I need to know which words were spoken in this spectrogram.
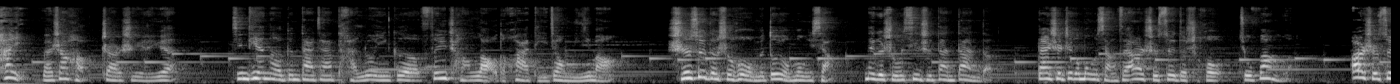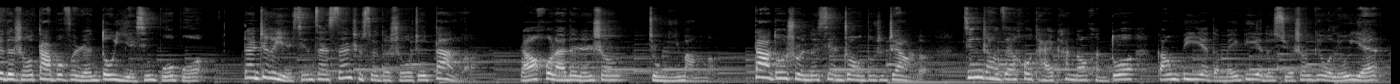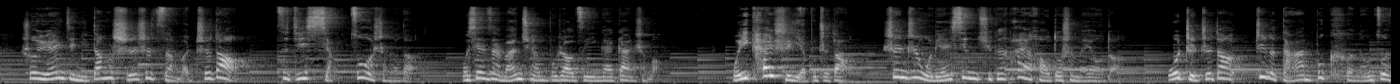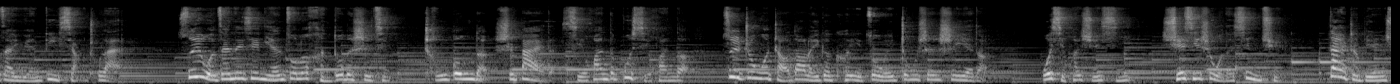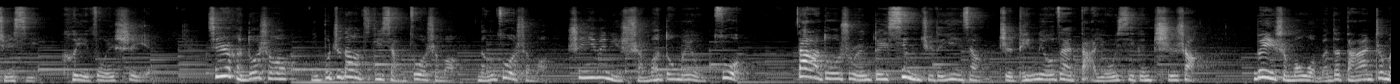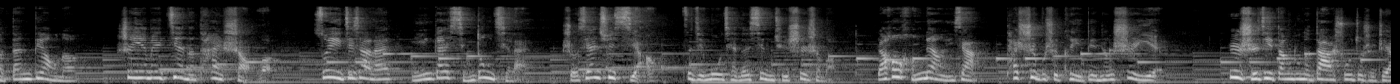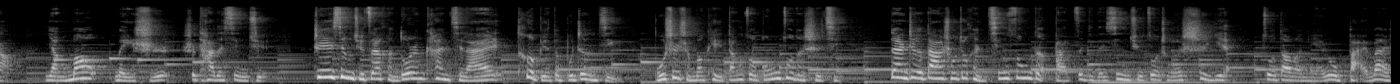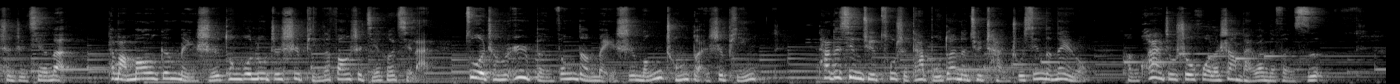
嗨，晚上好，这儿是圆圆。今天呢，跟大家谈论一个非常老的话题，叫迷茫。十岁的时候，我们都有梦想，那个时候信誓旦旦的。但是这个梦想在二十岁的时候就忘了。二十岁的时候，大部分人都野心勃勃，但这个野心在三十岁的时候就淡了。然后后来的人生就迷茫了。大多数人的现状都是这样的。经常在后台看到很多刚毕业的、没毕业的学生给我留言。说圆圆姐，你当时是怎么知道自己想做什么的？我现在完全不知道自己应该干什么。我一开始也不知道，甚至我连兴趣跟爱好都是没有的。我只知道这个答案不可能坐在原地想出来，所以我在那些年做了很多的事情，成功的、失败的、喜欢的、不喜欢的。最终我找到了一个可以作为终身事业的。我喜欢学习，学习是我的兴趣，带着别人学习可以作为事业。其实很多时候，你不知道自己想做什么，能做什么，是因为你什么都没有做。大多数人对兴趣的印象只停留在打游戏跟吃上。为什么我们的答案这么单调呢？是因为见的太少了。所以接下来你应该行动起来。首先去想自己目前的兴趣是什么，然后衡量一下它是不是可以变成事业。日食记当中的大叔就是这样，养猫、美食是他的兴趣。这些兴趣在很多人看起来特别的不正经，不是什么可以当做工作的事情，但这个大叔就很轻松的把自己的兴趣做成了事业，做到了年入百万甚至千万。他把猫跟美食通过录制视频的方式结合起来，做成日本风的美食萌宠短视频。他的兴趣促使他不断的去产出新的内容，很快就收获了上百万的粉丝。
